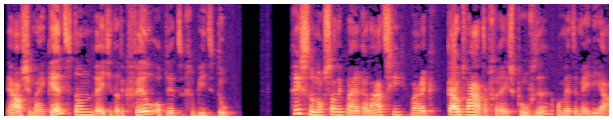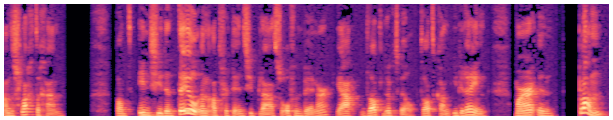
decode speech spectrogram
Ja, als je mij kent, dan weet je dat ik veel op dit gebied doe. Gisteren nog zat ik bij een relatie waar ik koudwatervrees proefde om met de media aan de slag te gaan. Want incidenteel een advertentie plaatsen of een banner, ja, dat lukt wel. Dat kan iedereen. Maar een plan,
